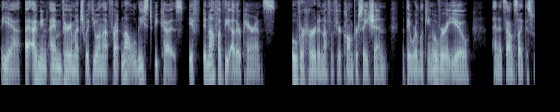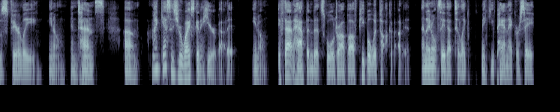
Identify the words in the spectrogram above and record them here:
yeah I, I mean i am very much with you on that front not least because if enough of the other parents overheard enough of your conversation that they were looking over at you and it sounds like this was fairly you know intense um, my guess is your wife's going to hear about it you know if that happened at school drop off, people would talk about it. And I don't say that to like make you panic or say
